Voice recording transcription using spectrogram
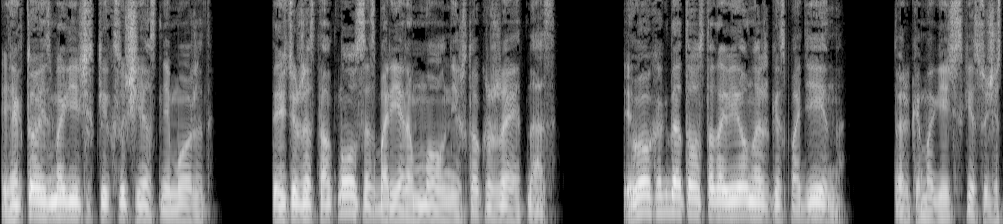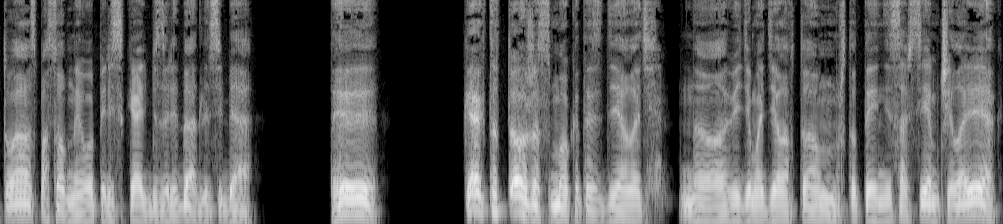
и никто из магических существ не может. Ты ведь уже столкнулся с барьером молнии, что окружает нас. Его когда-то установил наш господин. Только магические существа способны его пересекать без вреда для себя. Ты как-то тоже смог это сделать, но, видимо, дело в том, что ты не совсем человек,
